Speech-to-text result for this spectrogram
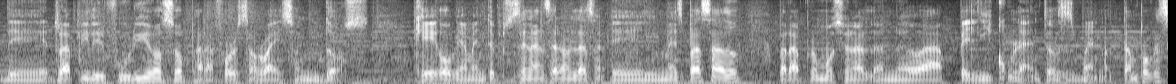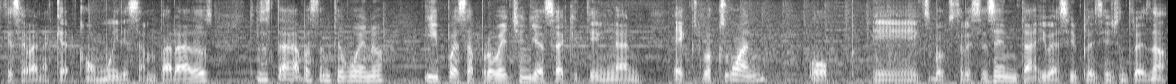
de, Rápido y Furioso para Forza Horizon 2, que obviamente pues, se lanzaron el mes pasado para promocionar la nueva película. Entonces, bueno, tampoco es que se van a quedar como muy desamparados. Entonces está bastante bueno y pues aprovechen ya sea que tengan Xbox One o eh, Xbox 360, iba a decir PlayStation 3, no,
